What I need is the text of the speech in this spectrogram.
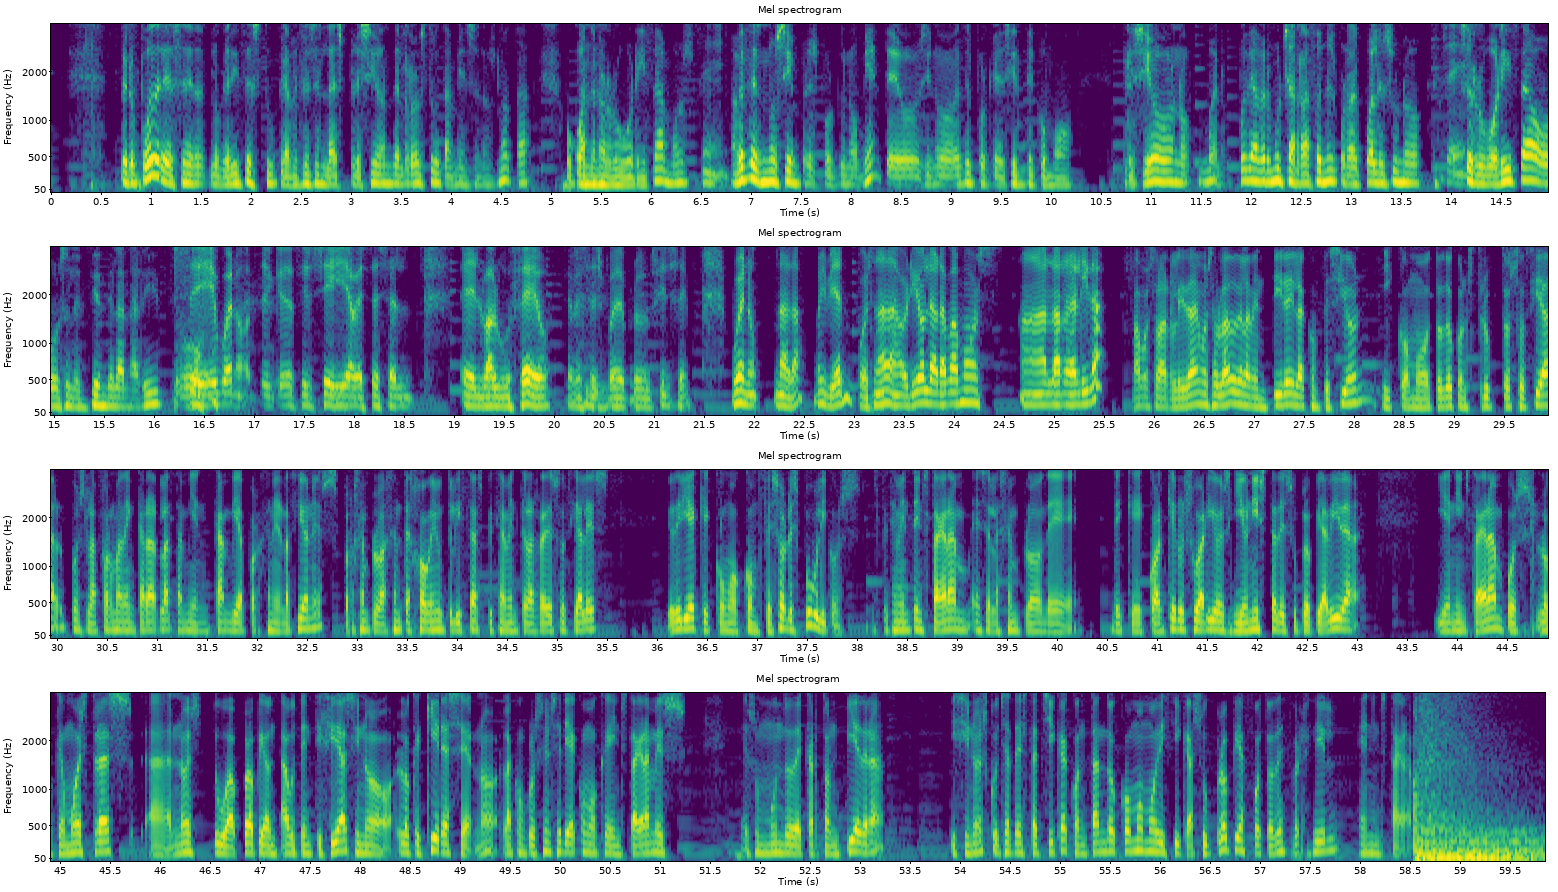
Pero puede ser lo que dices tú, que a veces en la expresión del rostro también se nos nota, o cuando nos ruborizamos. A veces no siempre es porque uno miente, o sino a veces porque siente como presión, o, bueno, puede haber muchas razones por las cuales uno Sí. se ruboriza o se le enciende la nariz. o- Sí, bueno, hay que decir sí, a veces el, el balbuceo, que a veces Sí. puede producirse. Bueno, nada, muy bien, pues nada, Oriol, ahora vamos a la realidad. Vamos a la realidad, hemos hablado de la mentira y la confesión y como todo constructo social, pues la forma de encararla también cambia por generaciones. Por ejemplo, la gente joven utiliza especialmente las redes sociales, yo diría que como confesores públicos. Especialmente Instagram es el ejemplo de, que cualquier usuario es guionista de su propia vida y en Instagram pues lo que muestras ah, no es tu propia autenticidad, sino lo que quieres ser. ¿no? La conclusión sería como que Instagram es, es un mundo de cartón piedra y si no, escúchate a esta chica contando cómo modifica su propia foto de perfil en Instagram.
